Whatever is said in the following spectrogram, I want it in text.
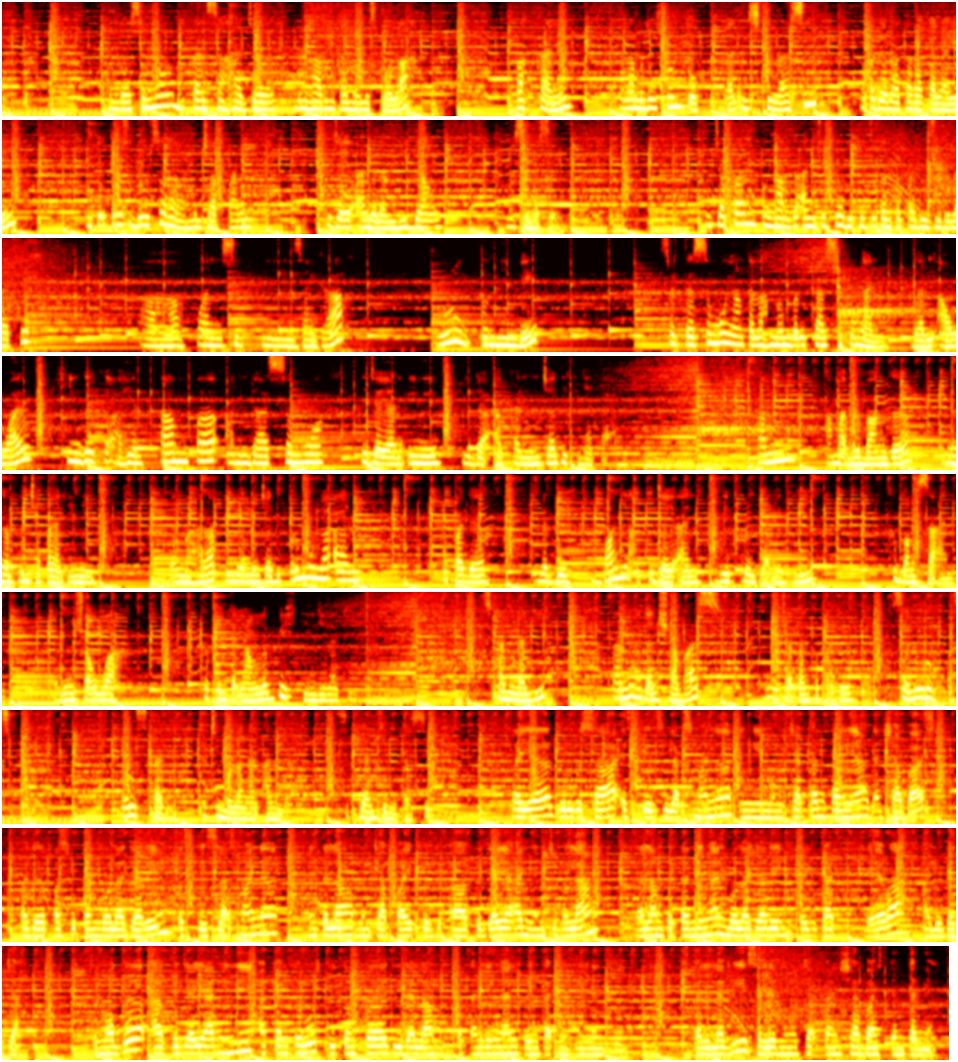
Anda semua bukan sahaja mengharumkan nama sekolah, bahkan telah menjadi contoh dan inspirasi kepada rakan-rakan lain untuk terus berusaha mencapai kejayaan dalam bidang masing-masing. Ucapan penghargaan juga ditujukan kepada jurulatih uh, Puan Siti Zaida, guru pembimbing serta semua yang telah memberikan sokongan dari awal hingga ke akhir tanpa anda semua kejayaan ini tidak akan menjadi kenyataan. Kami amat berbangga dengan pencapaian ini dan berharap ia menjadi permulaan kepada lebih banyak kejayaan di peringkat negeri kebangsaan dan insyaAllah ke peringkat yang lebih tinggi lagi. Sekali lagi, tahniah dan syabas diucapkan kepada seluruh pasukan. Teruskan kecemerlangan anda. Sekian terima kasih. Saya, Guru Besar SK Silaksmana ingin mengucapkan tahniah dan syabas kepada pasukan bola jaring SK Silaksmana yang telah mencapai uh, kejayaan yang cemerlang dalam pertandingan bola jaring peringkat daerah Alu Gajah. Semoga uh, kejayaan ini akan terus ditempa di dalam pertandingan peringkat negeri nanti. Sekali lagi saya mengucapkan syabas dan tahniah.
